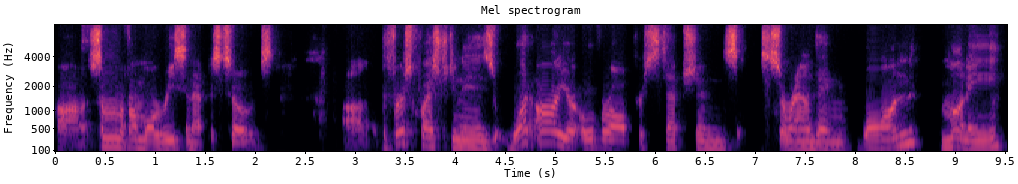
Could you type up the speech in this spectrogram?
uh, some of our more recent episodes. Uh, the first question is What are your overall perceptions surrounding one, money,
